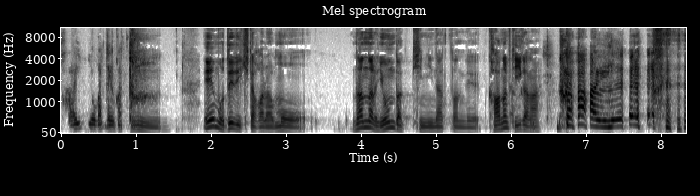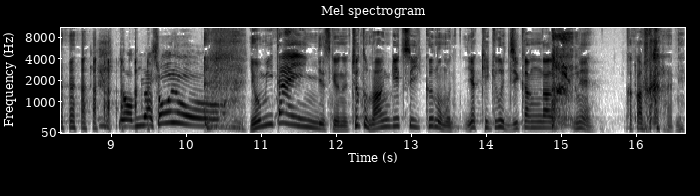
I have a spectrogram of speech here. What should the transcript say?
はい、よかったよかった。うん。絵も出てきたからもう、なんなら読んだ気になったんで、買わなくていいかな。ね読みましょうよ。読みたいんですけどね、ちょっと満月行くのも、いや、結局時間がね、かかるからね。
